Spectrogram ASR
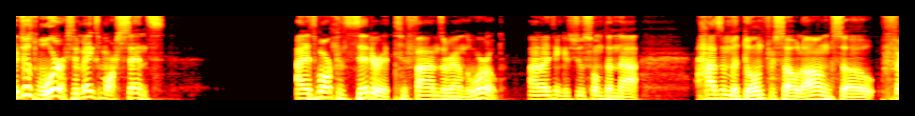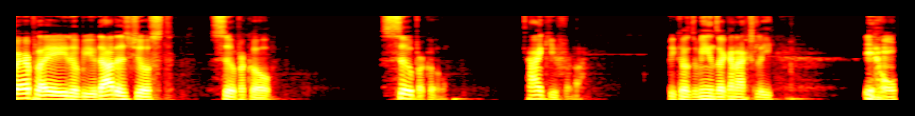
It just works. It makes more sense, and it's more considerate to fans around the world. And I think it's just something that hasn't been done for so long. So fair play AEW. That is just super cool. Super cool. Thank you for that, because it means I can actually, you know,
